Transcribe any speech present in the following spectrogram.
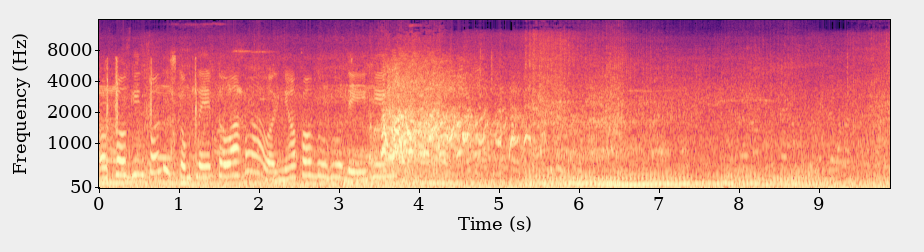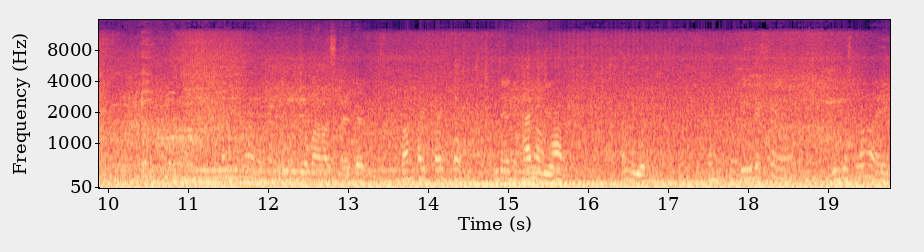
O poging pulis, kompleto ako. Huwag nyo ako bubulihin. Yung mga sniper. 155 po. Hindi, ano Ano, yun? R? Ano yun? Bigas na yun. Bigas na nga eh.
